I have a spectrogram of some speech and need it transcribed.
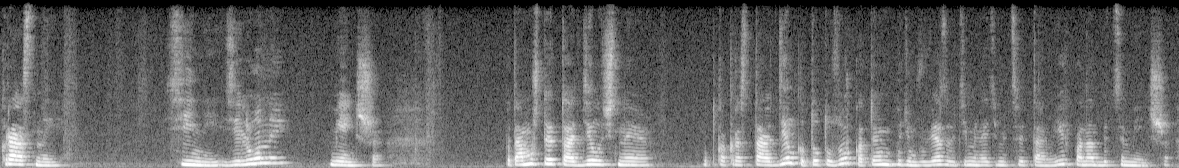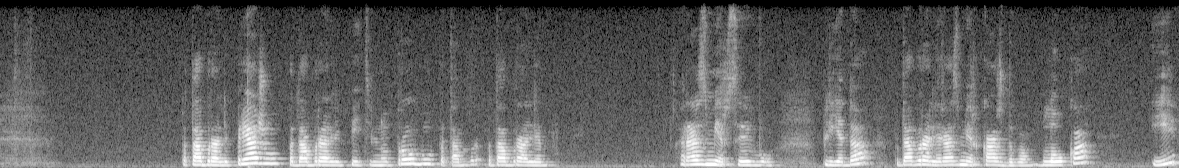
Красный, синий, зеленый меньше. Потому что это отделочные, вот как раз та отделка, тот узор, который мы будем вывязывать именно этими цветами. Их понадобится меньше. Подобрали пряжу, подобрали петельную пробу, подобрали размер своего пледа, подобрали размер каждого блока и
